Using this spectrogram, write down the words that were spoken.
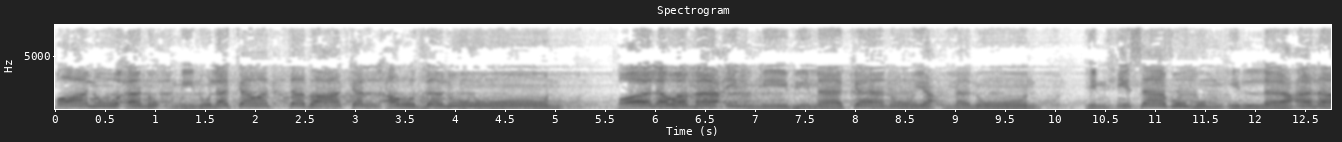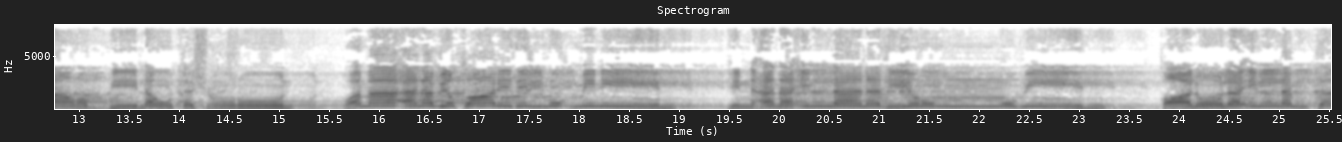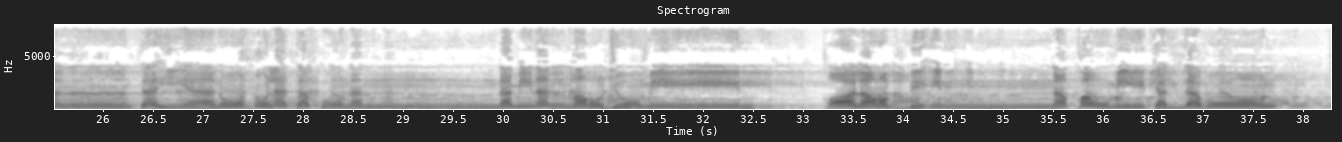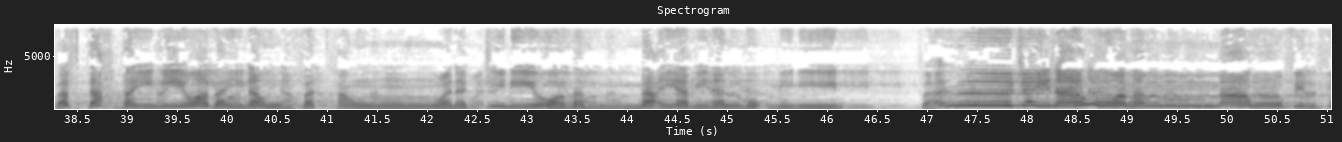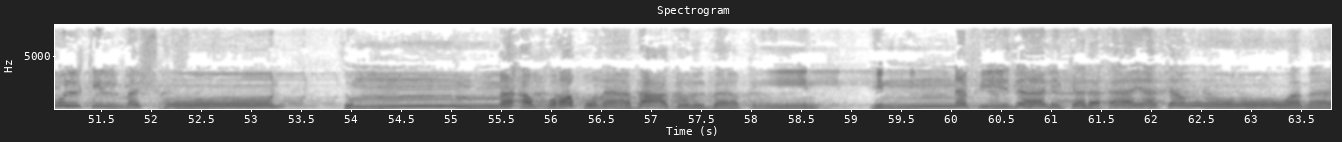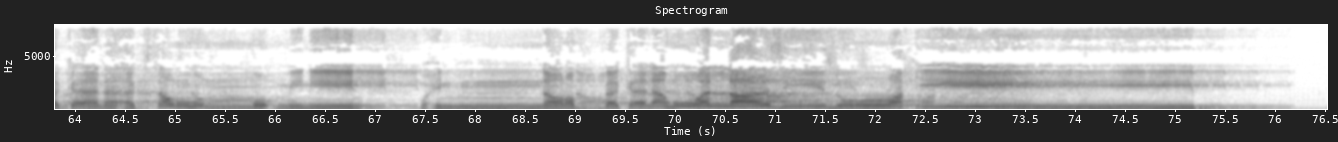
قالوا أنؤمن لك واتبعك الأرذلون قال وما علمي بما كانوا يعملون إن حسابهم إلا على ربي لو تشعرون وما أنا بطارد المؤمنين إن أنا إلا نذير مبين قالوا لئن لم تنته يا نوح لتكونن من المرجومين. قال رب إن قومي كذبون. فافتح بيني وبينهم فتحا ونجني ومن معي من المؤمنين. فأنجيناه ومن معه في الفلك المشحون. ثم أغرقنا بعد الباقين. إن في ذلك لآية وما كان أكثرهم مؤمنين وإن ربك لهو العزيز الرحيم.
